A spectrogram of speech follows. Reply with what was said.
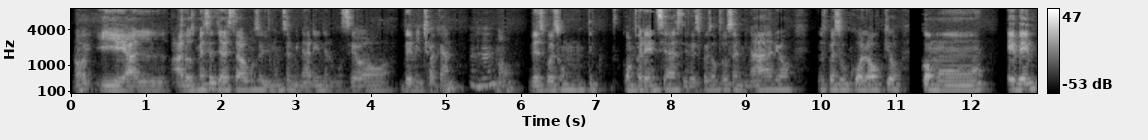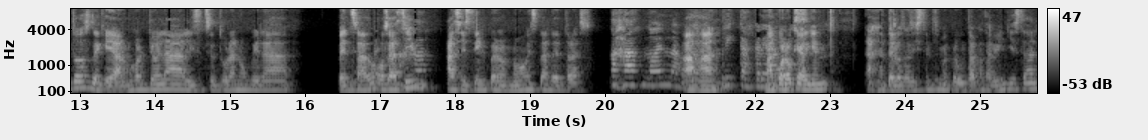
¿no? Y al, a los meses ya estábamos en un seminario en el Museo de Michoacán, ¿no? Después un conferencias y después otro seminario, después un coloquio, como eventos de que a lo mejor yo en la licenciatura no hubiera pensado, o sea, sí asistir, pero no estar detrás. Ajá, no en la Ajá. implica Me acuerdo que alguien de los asistentes me preguntaba, David, ¿y esta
